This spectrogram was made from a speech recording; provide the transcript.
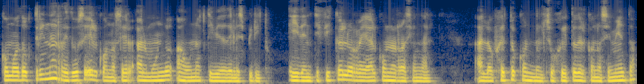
Como doctrina reduce el conocer al mundo a una actividad del espíritu e identifica lo real con lo racional, al objeto con el sujeto del conocimiento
